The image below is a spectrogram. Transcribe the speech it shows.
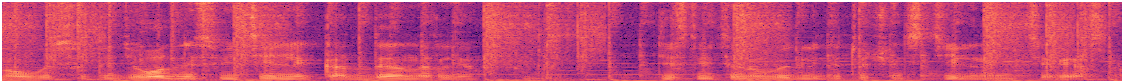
Новый светодиодный светильник от Dennerly. Действительно выглядит очень стильно и интересно.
